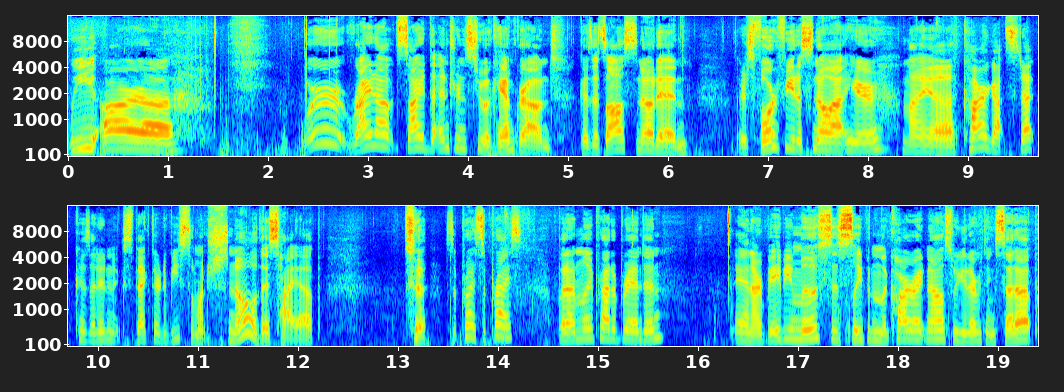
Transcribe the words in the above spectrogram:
We are, uh, we're right outside the entrance to a campground because it's all snowed in. There's four feet of snow out here. My uh, car got stuck because I didn't expect there to be so much snow this high up. surprise, surprise. But I'm really proud of Brandon. And our baby moose is sleeping in the car right now, so we get everything set up.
